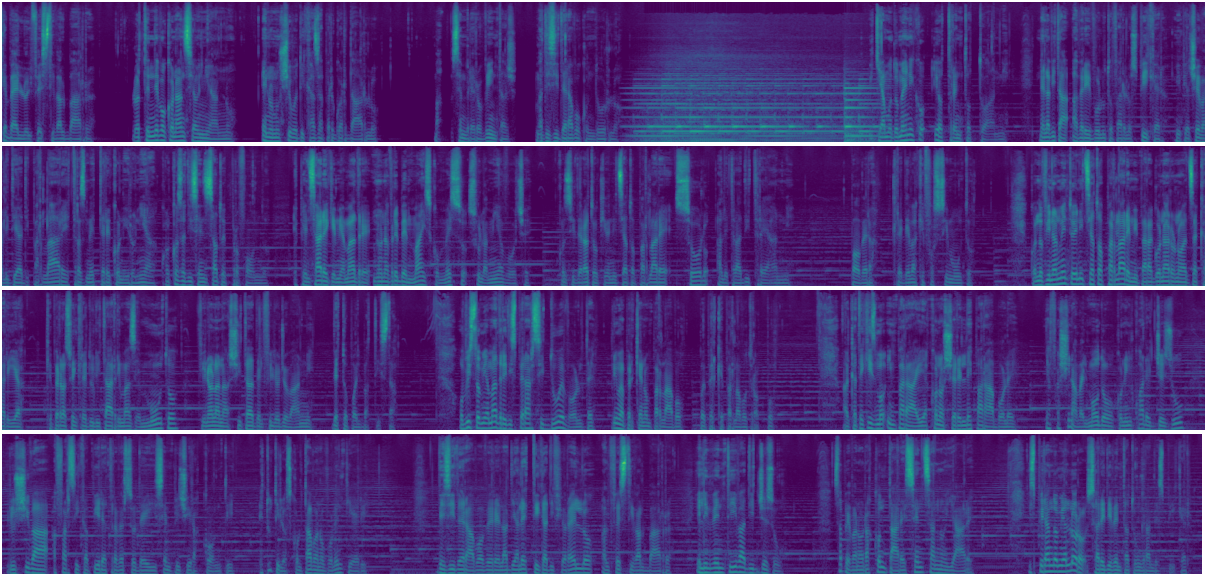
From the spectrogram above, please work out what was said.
Che bello il Festival Bar. Lo attendevo con ansia ogni anno e non uscivo di casa per guardarlo. Ma sembrerò vintage, ma desideravo condurlo. Mi chiamo Domenico e ho 38 anni. Nella vita avrei voluto fare lo speaker, mi piaceva l'idea di parlare e trasmettere con ironia qualcosa di sensato e profondo, e pensare che mia madre non avrebbe mai scommesso sulla mia voce, considerato che ho iniziato a parlare solo all'età di tre anni. Povera, credeva che fossi muto. Quando finalmente ho iniziato a parlare mi paragonarono a Zaccaria, che per la sua incredulità rimase muto fino alla nascita del figlio Giovanni, detto poi il Battista. Ho visto mia madre disperarsi due volte, prima perché non parlavo, poi perché parlavo troppo. Al catechismo imparai a conoscere le parabole. Mi affascinava il modo con il quale Gesù riusciva a farsi capire attraverso dei semplici racconti e tutti lo ascoltavano volentieri. Desideravo avere la dialettica di Fiorello al Festival Bar e l'inventiva di Gesù. Sapevano raccontare senza annoiare. Ispirandomi a loro sarei diventato un grande speaker.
